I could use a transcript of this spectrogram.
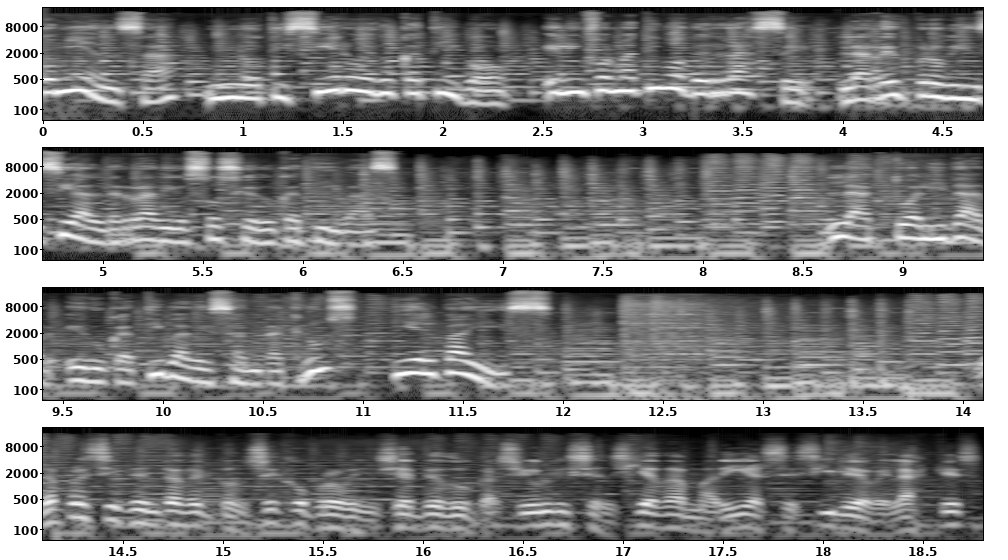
Comienza Noticiero Educativo, el informativo de RACE, la red provincial de radios socioeducativas. La actualidad educativa de Santa Cruz y el país. La presidenta del Consejo Provincial de Educación, licenciada María Cecilia Velázquez,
